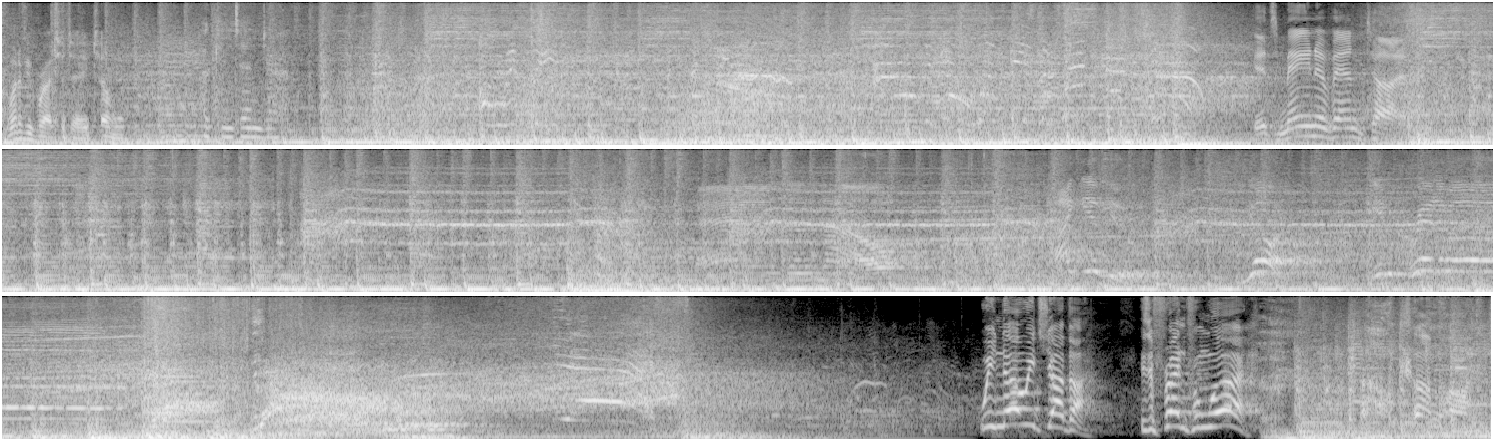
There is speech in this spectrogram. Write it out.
What have you brought today? Tell me. A contender. It's main event time. And now, I give you your incredible. We know each other. He's a friend from work. Oh, come on.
